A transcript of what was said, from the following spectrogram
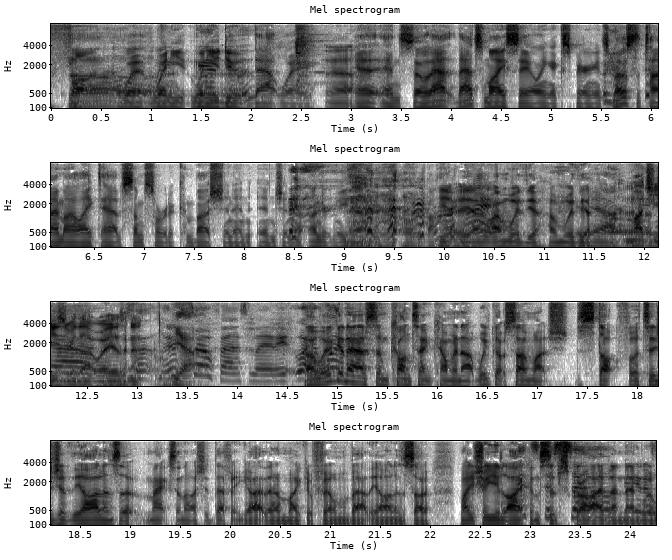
fun uh, when, when you when you do it that way Yeah. and, and so that that's my sailing experience most of the time i like to have some sort of combustion en- engine underneath me or, or behind Yeah, yeah, I'm with you. I'm with you. yeah Much easier that way, isn't it? It's Yeah. so fascinating. Oh, we're going to have some content coming up. We've got so much stock footage of the islands that Max and I should definitely go out there and make a film about the islands. So make sure you like and It's just subscribe, so and then we'll,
